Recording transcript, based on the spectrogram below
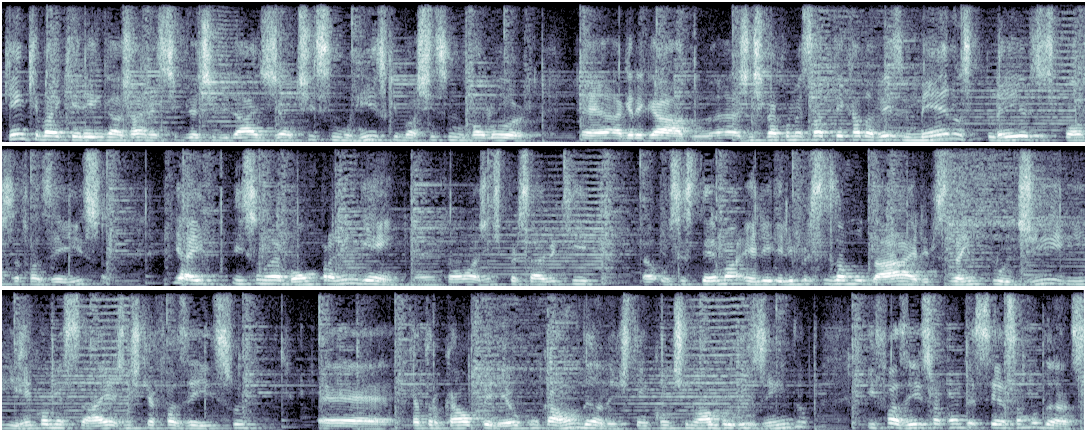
quem que vai querer engajar nesse tipo de atividade de altíssimo risco e baixíssimo valor é, agregado? A gente vai começar a ter cada vez menos players dispostos a fazer isso, e aí isso não é bom para ninguém. Né? Então a gente percebe que o sistema ele, ele precisa mudar, ele precisa implodir e, e recomeçar, e a gente quer fazer isso, é, quer trocar o pneu com o carro andando. A gente tem que continuar produzindo e fazer isso acontecer, essa mudança.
